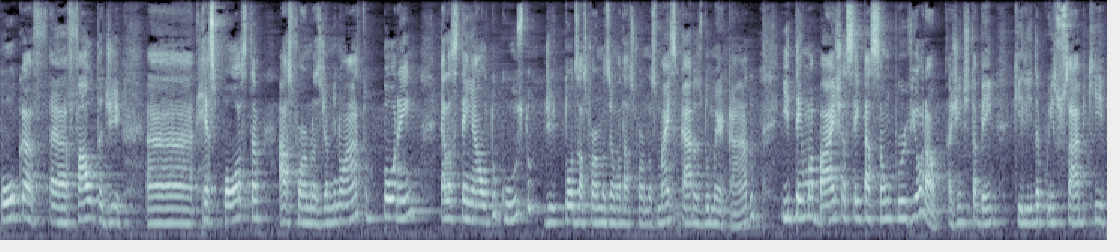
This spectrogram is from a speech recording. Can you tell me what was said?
pouca ah, falta de ah, resposta às fórmulas de aminoácido, porém elas têm alto custo, de todas as formas é uma das formas mais caras do mercado, e tem uma baixa aceitação por via oral. A gente também que lida com isso sabe que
